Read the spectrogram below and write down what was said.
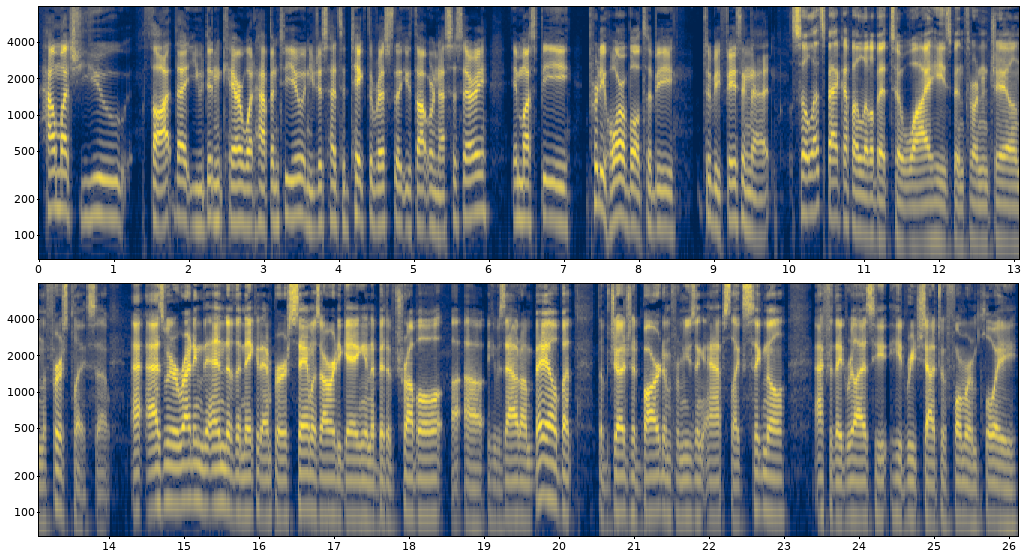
how much you thought that you didn't care what happened to you and you just had to take the risks that you thought were necessary, it must be pretty horrible to be to be facing that. So let's back up a little bit to why he's been thrown in jail in the first place. So, as we were writing the end of the Naked Emperor, Sam was already getting in a bit of trouble. Uh, uh, he was out on bail, but the judge had barred him from using apps like Signal after they'd realized he, he'd reached out to a former employee.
